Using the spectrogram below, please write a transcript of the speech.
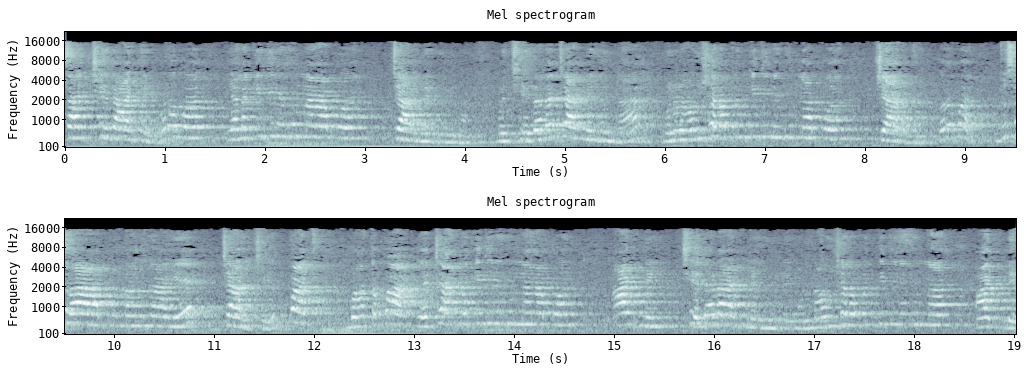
सात छेद आठ आहे बरोबर? याला कितीने गुणणार आपण? चारने गुणणार. मग छेदाला चारने गुणणार म्हणून अंशाला पण कितीने गुणणार आपण चारने बरोबर? दुसरा पूर्णांक आहे चार छेद पाच. मग आता पाच या चारला किती गुणणार आपण? आठ ने छेदाला आठने गुणले म्हणून अंशाला पण कितीने गुणणार आठने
